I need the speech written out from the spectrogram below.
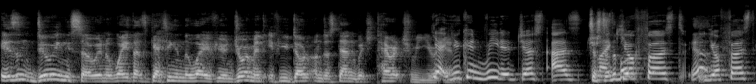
isn't doing so in a way that's getting in the way of your enjoyment if you don't understand which territory you're yeah, in. Yeah, you can read it just as Just like a your first Yeah. your first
